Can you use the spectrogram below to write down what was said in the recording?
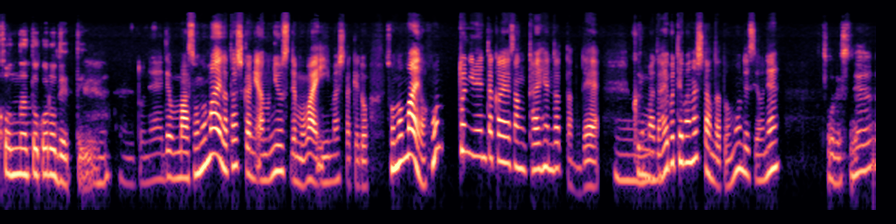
こんなところでっていうね。本当ね。でもまあその前が確かにあのニュースでも前言いましたけどその前が本当にレンタカー屋さん大変だったので車だいいぶ手放したんだと思うんですよね。そうですね。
